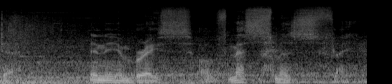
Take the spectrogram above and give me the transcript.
Death in the embrace of Messmer's flame.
